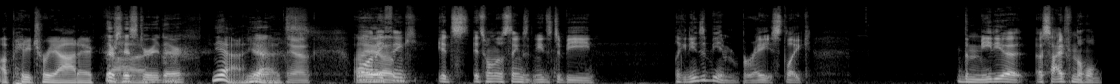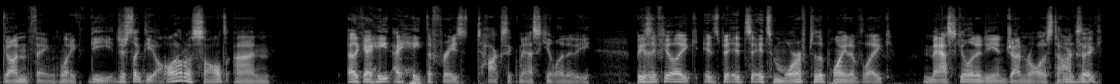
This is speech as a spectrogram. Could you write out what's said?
a patriotic. There's uh, history there. Yeah, yeah. Yeah. Yeah. Well, I, and I um, think it's it's one of those things that needs to be like it needs to be embraced. Like the media, aside from the whole gun thing, like the just like the all out assault on like I hate I hate the phrase toxic masculinity because I feel like it's it's it's morphed to the point of like masculinity in general is toxic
